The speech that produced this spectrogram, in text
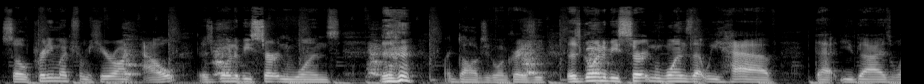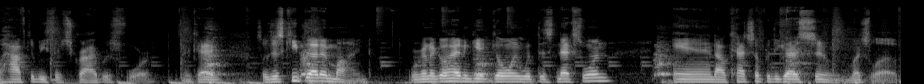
So, pretty much from here on out, there's going to be certain ones. my dogs are going crazy. There's going to be certain ones that we have that you guys will have to be subscribers for. Okay? So, just keep that in mind. We're going to go ahead and get going with this next one, and I'll catch up with you guys soon. Much love.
